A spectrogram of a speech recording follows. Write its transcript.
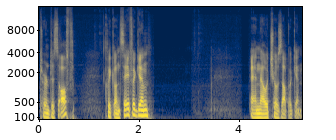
turned this off. Click on save again. And now it shows up again.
